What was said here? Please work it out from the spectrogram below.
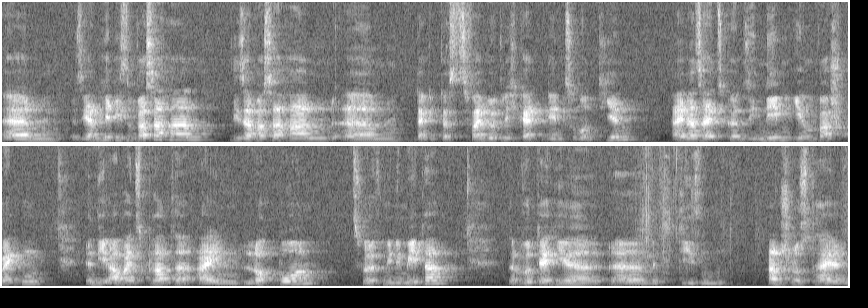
Ähm, Sie haben hier diesen Wasserhahn. Dieser Wasserhahn, ähm, da gibt es zwei Möglichkeiten, den zu montieren. Einerseits können Sie neben Ihrem Waschbecken in die Arbeitsplatte ein Loch bohren, 12 mm. Dann wird er hier äh, mit diesen Anschlussteilen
